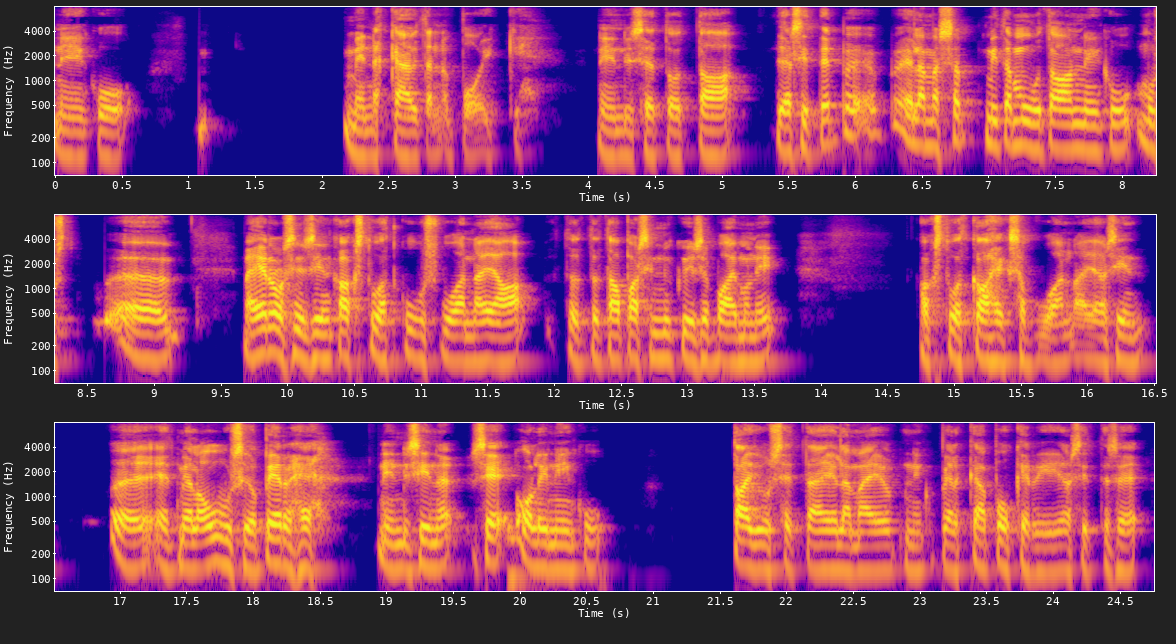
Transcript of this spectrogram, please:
niin kuin mennä käytännön poikki. Niin, niin se, tota, ja sitten elämässä mitä muuta on, niin kuin must, öö, mä erosin siinä 2006 vuonna ja tota, tapasin nykyisen vaimoni 2008 vuonna ja siinä, että meillä on uusi perhe, niin, niin siinä se oli niin kuin tajus, että elämä ei ole niin pelkkää pokeria ja sitten se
